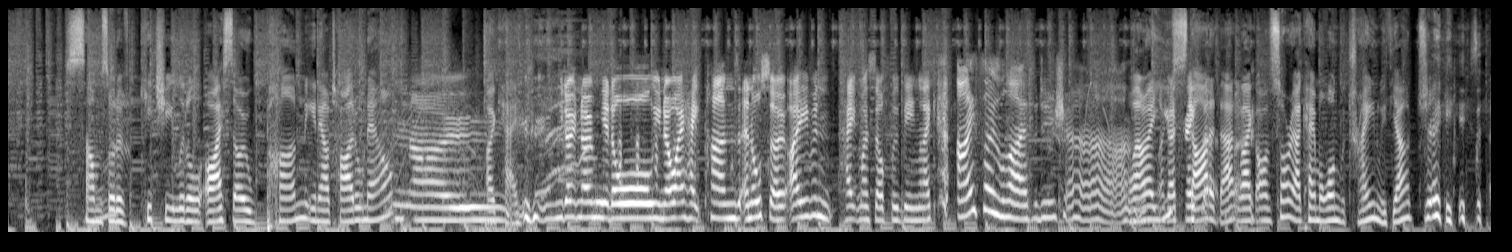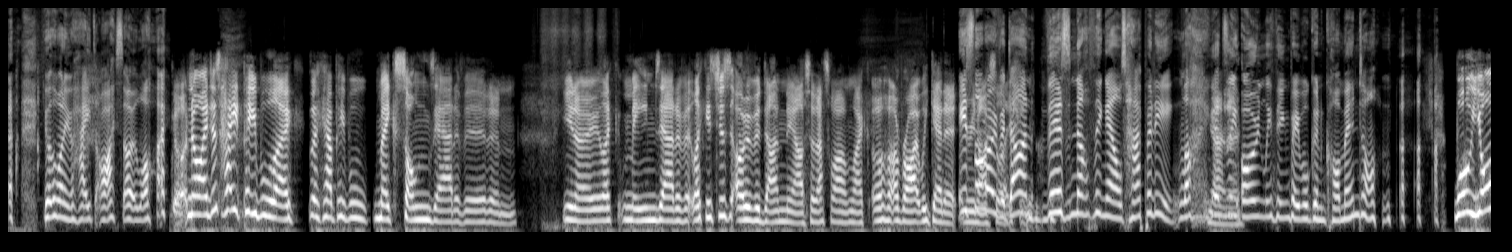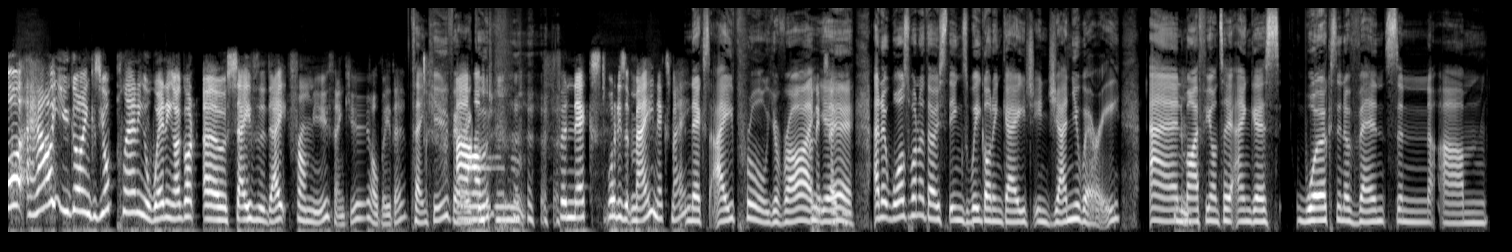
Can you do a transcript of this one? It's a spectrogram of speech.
some sort of kitschy little ISO pun in our title now? No. Okay. you don't know me at all. You know I hate puns, and also I even hate myself for being like ISO Life edition. Well, Like, you I started that. Like, oh, I'm sorry, I came along the train with you. Jeez, you're the one who hates ISO life. God, No, I just hate people like like how people make songs out of it and you know like memes out of it. Like it's just overdone now. So that's why I'm like, oh, all right, we get it. It's You're not overdone. There's nothing else happening. Like, No, it's the only thing people can comment on. Well, you're how are you going? Because you're planning a wedding. I got a save the date from you. Thank you. I'll be there. Thank you. Very good. Um, for next, what is it? May next May. Next April, you're right. yeah. April. And it was one of those things we got engaged in January, and Mm. my fiance Angus works in events and um,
